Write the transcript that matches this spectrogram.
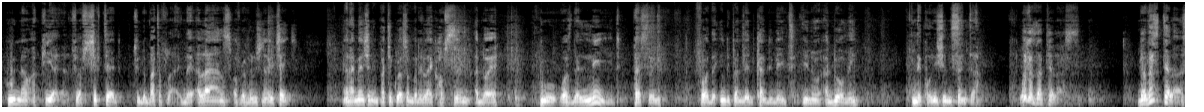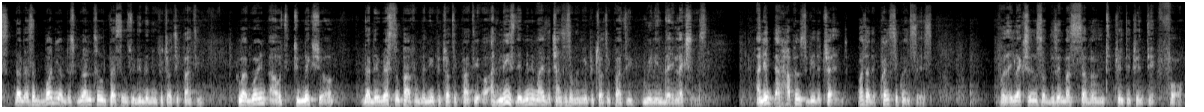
who now appear to have shifted to the butterfly, the alliance of revolutionary change. And I mention in particular somebody like Hopeson Adorye, who was the lead person for the independent candidate, you know, Aduomi, in the coalition center. What does that tell us? Does that tell us that there's a body of disgruntled persons within the New Patriotic Party who are going out to make sure that they wrestle power from the New Patriotic Party, or at least they minimize the chances of the New Patriotic Party winning the elections? And if that happens to be the trend, what are the consequences for the elections of December 7th, 2024?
